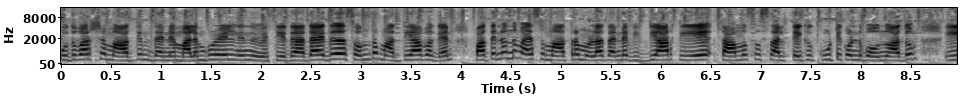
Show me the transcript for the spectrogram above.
പുതുവർഷം ആദ്യം തന്നെ മലമ്പുഴയിൽ നിന്ന് എത്തിയത് അതായത് സ്വന്തം അധ്യാപകൻ പതിനൊന്ന് വയസ്സ് മാത്രമുള്ള തന്റെ വിദ്യാർത്ഥിയെ താമസ സ്ഥലത്തേക്ക് കൂട്ടിക്കൊണ്ടുപോകുന്നു. അതും ഈ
